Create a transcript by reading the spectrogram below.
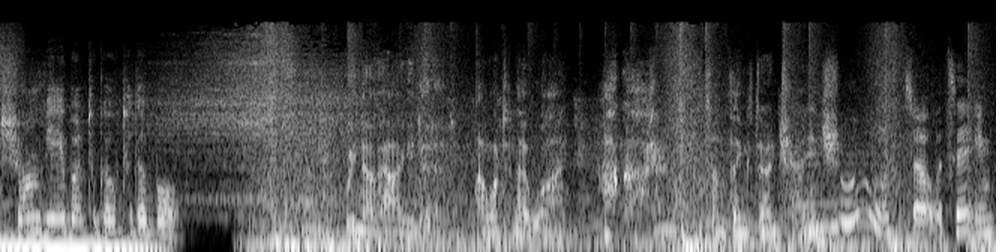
she won't be able to go to the ball. We know how you did it. I want to know why. Oh, God. Some things don't change. Mm, so it would seem.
